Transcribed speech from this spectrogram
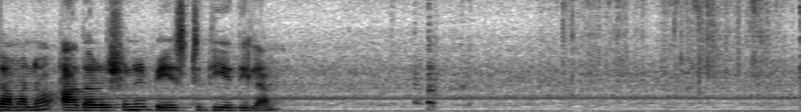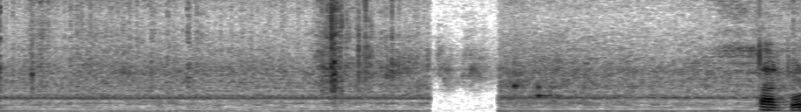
সামান্য আদা রসুনের পেস্ট দিয়ে দিলাম। তারপর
